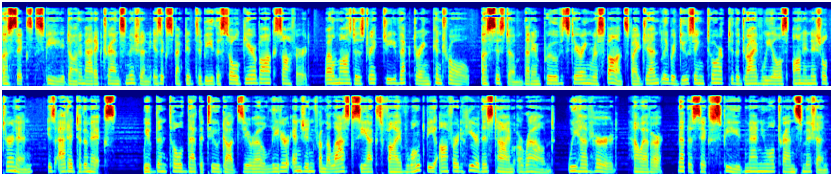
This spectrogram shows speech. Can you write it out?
a 6-speed automatic transmission is expected to be the sole gearbox offered, while Mazda's Trick G vectoring control, a system that improves steering response by gently reducing torque to the drive wheels on initial turn-in, is added to the mix. We've been told that the 2.0-liter engine from the last CX-5 won't be offered here this time around. We have heard, however, that the 6-speed manual transmission,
